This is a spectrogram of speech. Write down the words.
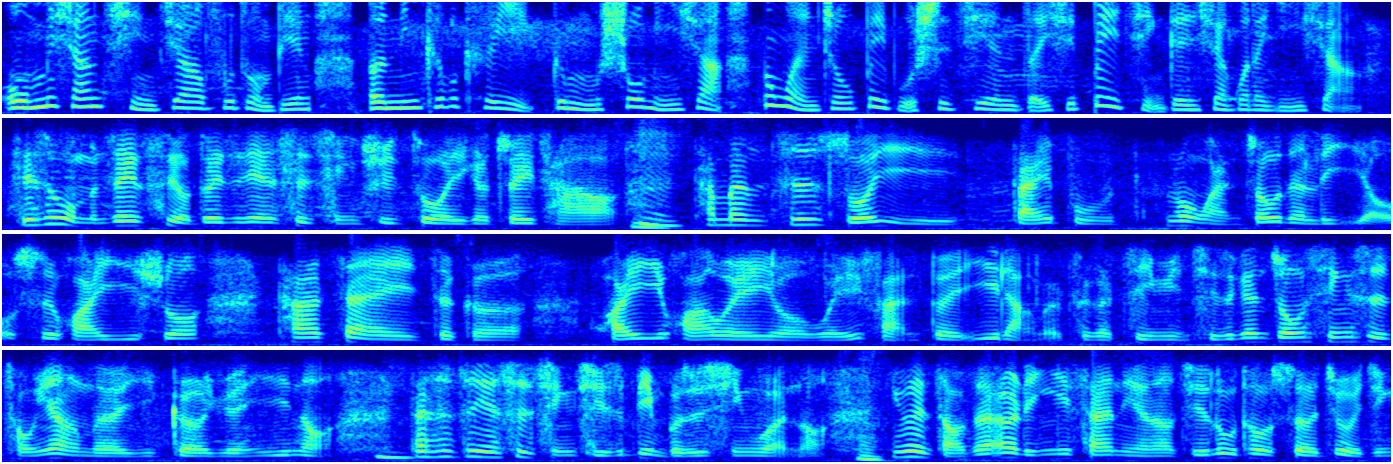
我们想请教副总编，呃，您可不可以跟我们说明一下孟晚舟被捕事件的一些背景跟相关的影响？其实我们这一次有对这件事情去做一个追查。嗯，他们之所以。逮捕孟晚舟的理由是怀疑说他在这个怀疑华为有违反对伊朗的这个禁运，其实跟中兴是同样的一个原因哦。但是这件事情其实并不是新闻哦，因为早在二零一三年呢，其实路透社就已经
